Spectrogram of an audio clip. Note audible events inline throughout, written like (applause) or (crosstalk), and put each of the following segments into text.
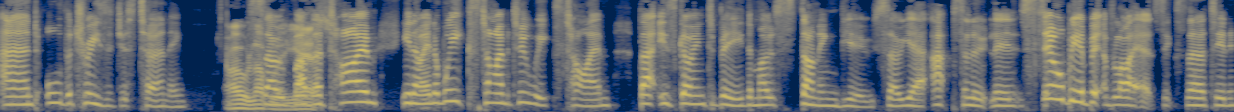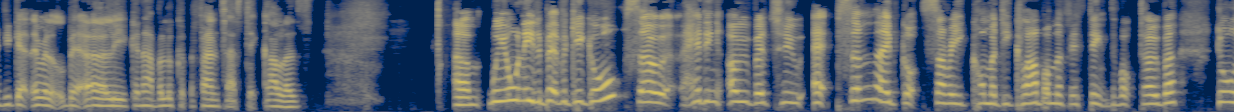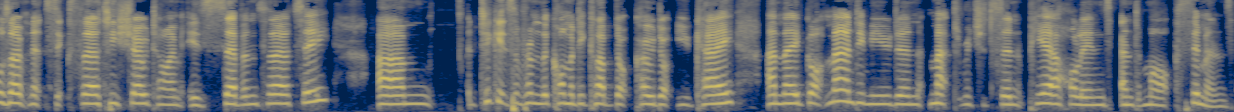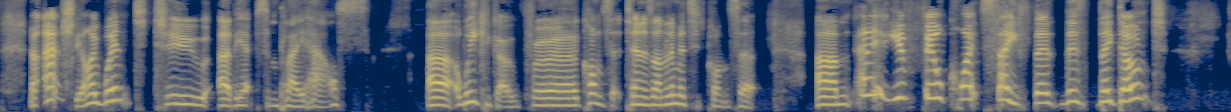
and all the trees are just turning. Oh, lovely. So by yes. the time, you know, in a week's time, two weeks' time, that is going to be the most stunning view. So yeah, absolutely. Still be a bit of light at 6.30. And if you get there a little bit early, you can have a look at the fantastic colours. Um, we all need a bit of a giggle. So heading over to Epsom, they've got Surrey Comedy Club on the 15th of October. Doors open at 6.30. Showtime is 7.30. Um, tickets are from thecomedyclub.co.uk and they've got Mandy Muden, Matt Richardson, Pierre Hollins and Mark Simmons. Now, actually, I went to uh, the Epsom Playhouse uh, a week ago for a concert, Tenors Unlimited concert. Um, and it, you feel quite safe. They don't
